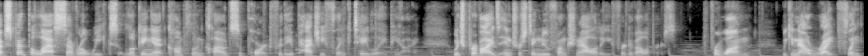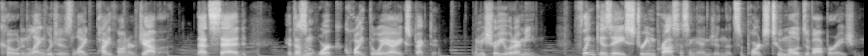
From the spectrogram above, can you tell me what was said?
I've spent the last several weeks looking at Confluent Cloud support for the Apache Flink Table API, which provides interesting new functionality for developers. For one, we can now write Flink code in languages like Python or Java. That said, it doesn't work quite the way I expected. Let me show you what I mean. Flink is a stream processing engine that supports two modes of operation.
